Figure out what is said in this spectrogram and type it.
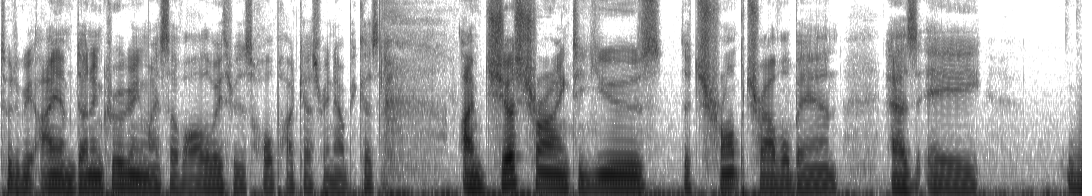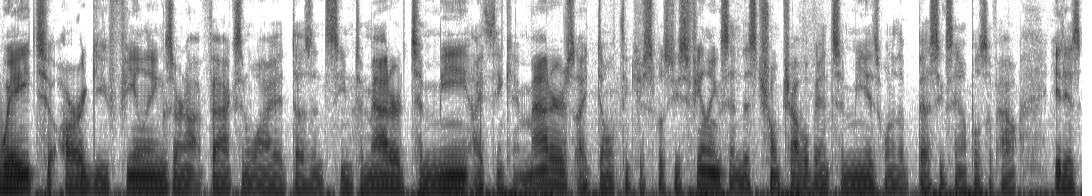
to a degree. I am Dunning Krugering myself all the way through this whole podcast right now because I'm just trying to use the Trump travel ban as a way to argue feelings are not facts and why it doesn't seem to matter. To me, I think it matters. I don't think you're supposed to use feelings. And this Trump travel ban to me is one of the best examples of how it is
